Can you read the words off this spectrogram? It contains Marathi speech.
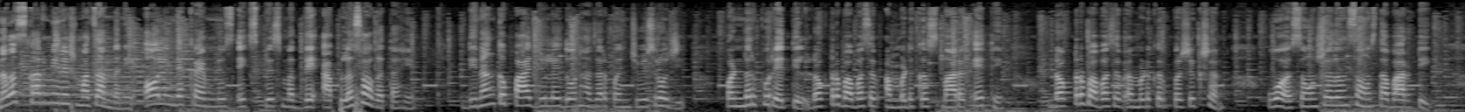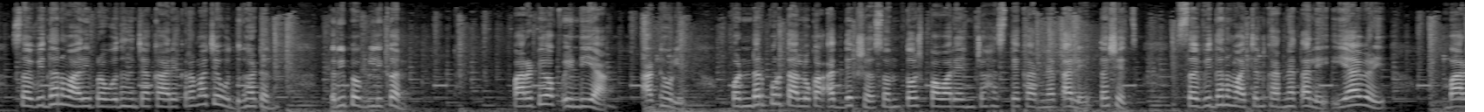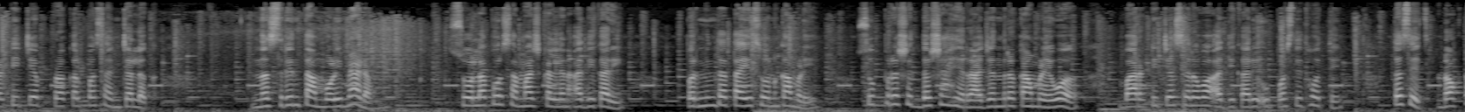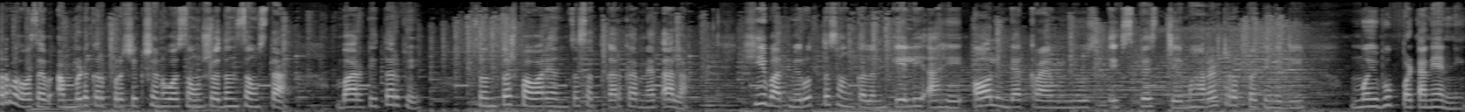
नमस्कार मी Reshma Chandane. All India crime news एक्सप्रेसमध्ये आपलं स्वागत आहे. दिनांक पाच जुलै दोन हजार पंचवीस रोजी पंढरपूर येथील डॉक्टर बाबासाहेब आंबेडकर स्मारक येथे डॉक्टर बाबासाहेब आंबेडकर प्रशिक्षण व संशोधन संस्था बार्टी संविधानवारी प्रबोधनाच्या कार्यक्रमाचे उद्घाटन Republican Party of India Athawale. Pandharpur तालुका अध्यक्ष संतोष पवार यांच्या हस्ते करण्यात आले तसेच संविधान वाचन करण्यात आले. यावेळी बार्टीचे प्रकल्प संचालक नसरीन तांबोळी मॅडम सोलापूर समाज कल्याण अधिकारी परनिंदाताई सोनकांबळे सुप्रसिद्ध शाहीर राजेंद्र कांबळे व बार्टीचे सर्व अधिकारी उपस्थित होते. तसेच डॉक्टर बाबासाहेब आंबेडकर प्रशिक्षण व संशोधन संस्था बार्टीतर्फे संतोष पवार यांचा सत्कार करण्यात आला. ही बातमी वृत्त संकलन केली आहे ऑल इंडिया क्राईम न्यूज एक्सप्रेसचे महाराष्ट्र प्रतिनिधी महबूब पठाण यांनी.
